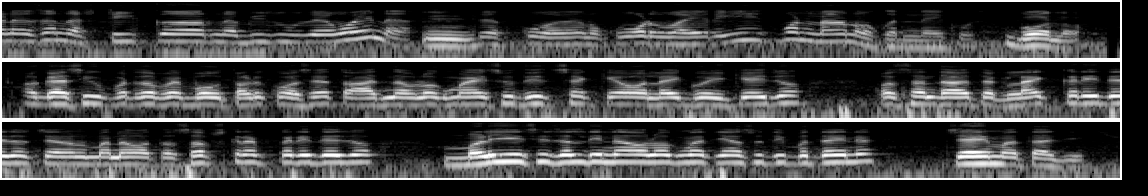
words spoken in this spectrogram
એને છે ને સ્ટીકર ને બીજું જે હોય ને એનો કોડ વાયર એ પણ નાનો કરી નાખ્યો છે. બોલો. અગાસી ઉપર તો ભાઈ બહુ તડકો છે તો આજના વ્લોગમાં અહીં સુધી જ છે. કેવો લાગ્યો એ કહેજો. પસંદ આવે તો લાઈક કરી દેજો. ચેનલમાં ન હોય તો સબસ્ક્રાઈબ કરી દેજો. મળીએ છીએ જલ્દી નવા વ્લોગમાં ત્યાં સુધી બધાને જય માતાજી.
